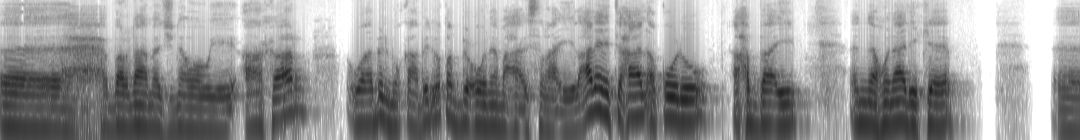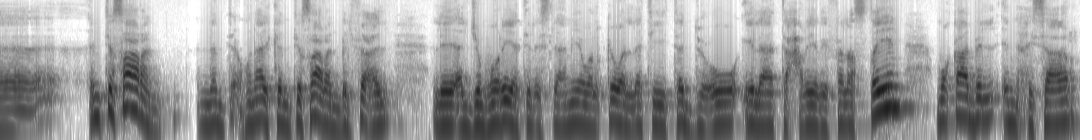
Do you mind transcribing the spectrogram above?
آه، برنامج نووي آخر وبالمقابل يطبعون مع إسرائيل. على حال أقول أحبائي أن هنالك آه، انتصارا هنالك انتصارا بالفعل للجمهورية الإسلامية والقوى التي تدعو إلى تحرير فلسطين مقابل انحسار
